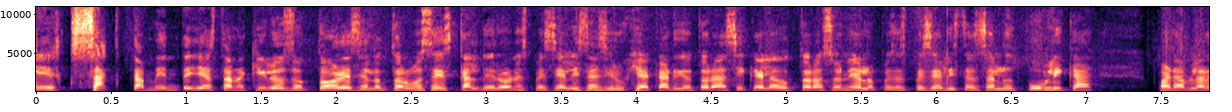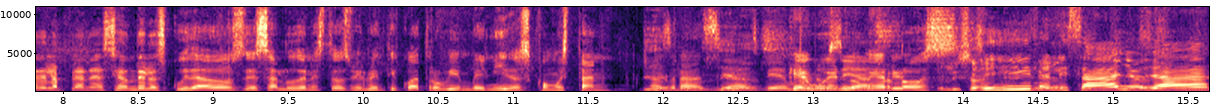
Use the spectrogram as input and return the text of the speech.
exactamente, ya están aquí los doctores, el doctor Moisés Calderón, especialista en cirugía cardiotorácica, y la doctora Sonia López, especialista en salud pública, para hablar de la planeación de los cuidados de salud en este 2024. Bienvenidos, ¿cómo están? Muchas gracias, bien, Qué bueno días. verlos. Feliz año. Sí, feliz año ya.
